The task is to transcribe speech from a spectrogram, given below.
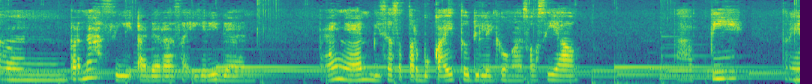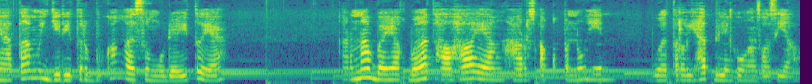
Um, pernah sih ada rasa iri dan pengen bisa seterbuka itu di lingkungan sosial. Tapi ternyata menjadi terbuka gak semudah itu ya. Karena banyak banget hal-hal yang harus aku penuhin buat terlihat di lingkungan sosial.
